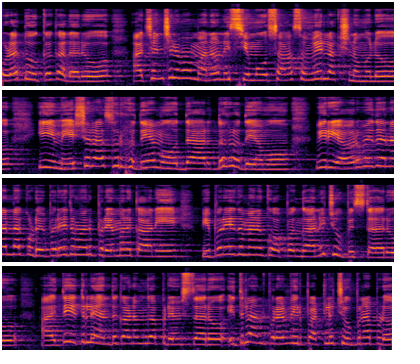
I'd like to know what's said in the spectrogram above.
కూడా దూకగలరు. అచంచలమ మనోనిశ్యము సాహసం వీరి లక్షణములు. ఈ మేషరాశి హృదయము దార్ధ హృదయము? వీరు ఎవరి మీదనన్నా కూడా విపరీతమైన ప్రేమను కానీ విపరీతమైన కోపం కానీ చూపిస్తారు. అయితే ఇతరులు ఎంత గణంగా ప్రేమిస్తారో ఇతరులు అంత ప్రేమ వీరి పట్ల చూపినప్పుడు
